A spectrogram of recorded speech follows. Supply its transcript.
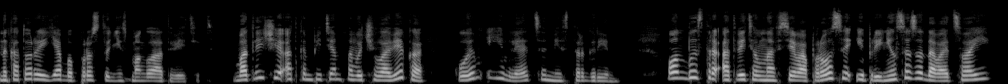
на которые я бы просто не смогла ответить. В отличие от компетентного человека, коим и является мистер Грин. Он быстро ответил на все вопросы и принялся задавать свои.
